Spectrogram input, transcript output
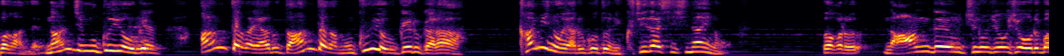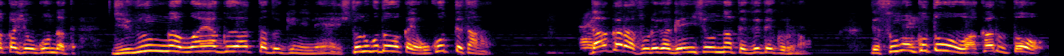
葉があんだよ。何時報いを受けん。あんたがやるとあんたが報いを受けるから、神のやることに口出ししないの。わかる？なんでうちの上司は俺ばっかし怒んだって。自分が上役だった時にね、人のことばっかり怒ってたの。だからそれが現象になって出てくるの。で、そのことを分かると、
